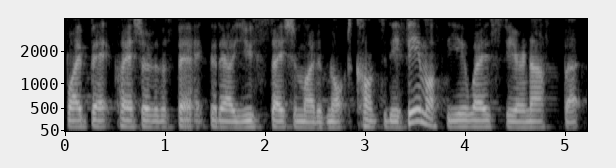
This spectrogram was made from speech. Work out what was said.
by backlash over the fact that our youth station might have knocked Concert FM off the airwaves. Fair enough, but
